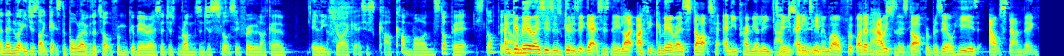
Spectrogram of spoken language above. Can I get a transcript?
And then like he just like gets the ball over the top from Guimarães and just runs and just slots it through like a elite striker. It's just, oh, come on, stop it, stop it. And Almiron. Guimarães is as good as it gets, isn't he? Like I think Guimarães starts for any Premier League team, any team in world football. I don't know how he doesn't Absolutely. start for Brazil. He is outstanding.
